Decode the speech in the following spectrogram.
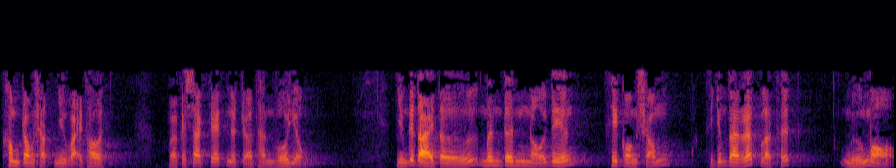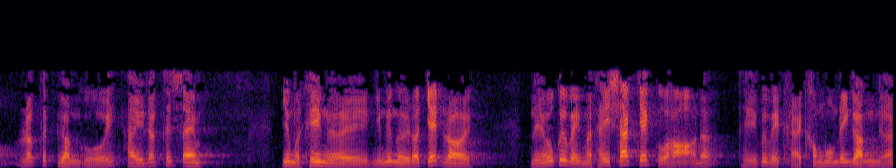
không trong sạch như vậy thôi. Và cái xác chết nó trở thành vô dụng. Những cái tài tử minh tinh nổi tiếng khi còn sống thì chúng ta rất là thích ngưỡng mộ rất thích gần gũi, hay rất thích xem. Nhưng mà khi người, những cái người đó chết rồi, nếu quý vị mà thấy xác chết của họ đó, thì quý vị lại không muốn đến gần nữa.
